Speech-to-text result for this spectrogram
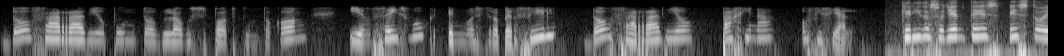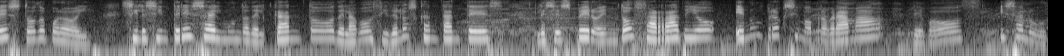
dofaradio.blogspot.com y en Facebook en nuestro perfil Dofa Radio, página oficial. Queridos oyentes, esto es todo por hoy. Si les interesa el mundo del canto, de la voz y de los cantantes, les espero en Dofa Radio en un próximo programa de Voz y Salud.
